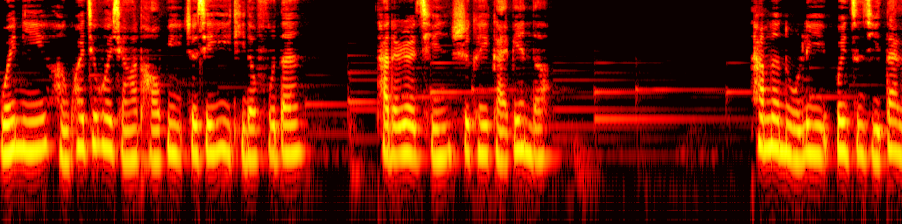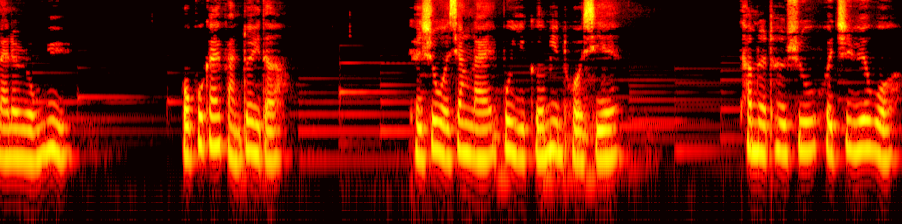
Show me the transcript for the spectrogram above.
维尼很快就会想要逃避这些议题的负担。他的热情是可以改变的，他们的努力为自己带来了荣誉，我不该反对的。可是我向来不以革命妥协，他们的特殊会制约我。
